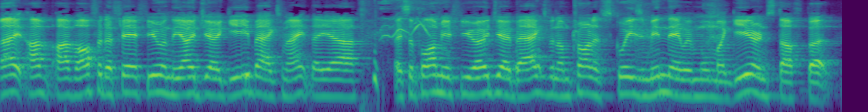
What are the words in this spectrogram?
Mate, I've, I've offered a fair few in the Ogio gear bags, mate. They uh they supply me a few Ogio bags, but I'm trying to squeeze them in there with all my gear and stuff. But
